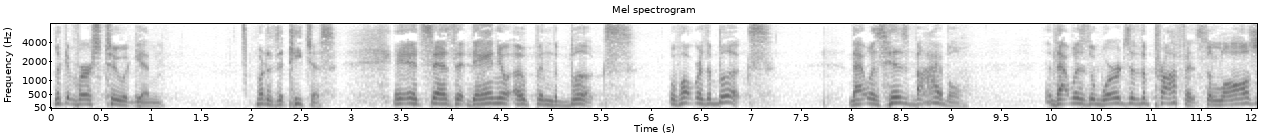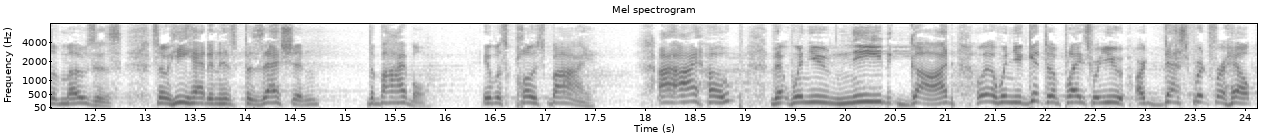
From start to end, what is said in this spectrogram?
Look at verse 2 again. What does it teach us? It says that Daniel opened the books. What were the books? That was his Bible. That was the words of the prophets, the laws of Moses. So he had in his possession the Bible. It was close by. I, I, hope that when you need God, when you get to a place where you are desperate for help,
